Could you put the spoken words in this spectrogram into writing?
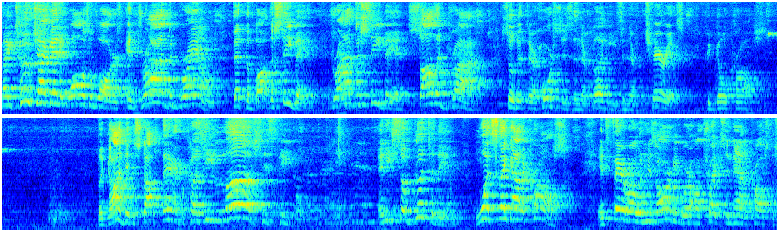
made two gigantic walls of waters, and dried the ground that the, the seabed, dried the seabed, solid dry, so that their horses and their buggies and their chariots could go across. But God didn't stop there because He loves His people. And He's so good to them. Once they got across, and Pharaoh and his army were all traipsing down across the,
